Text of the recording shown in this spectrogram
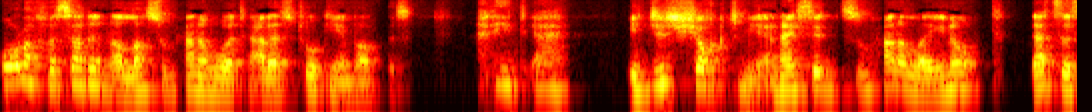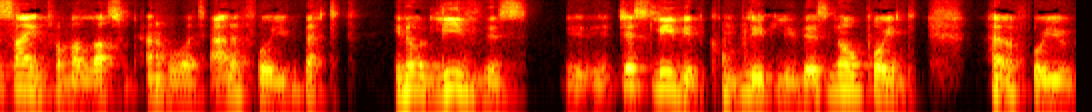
All of a sudden, Allah subhanahu wa ta'ala is talking about this. And it, uh, it just shocked me. And I said, subhanAllah, you know, that's a sign from Allah subhanahu wa ta'ala for you that, you know, leave this. Just leave it completely. There's no point uh, for you.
